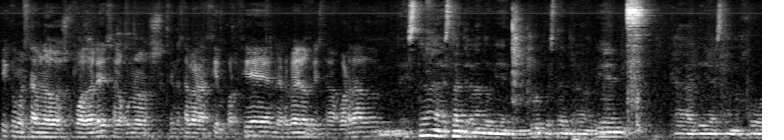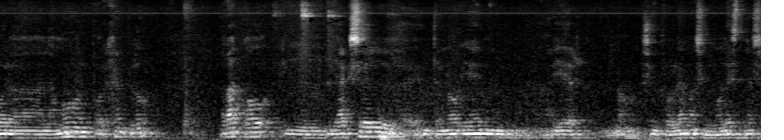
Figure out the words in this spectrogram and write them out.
¿Y cómo están los jugadores? Algunos que no estaban al 100%, Herbelo que estaba guardado. Está, está entrenando bien, el grupo está entrenando bien, cada día está mejor a Lamón, por ejemplo, Raco y, y Axel eh, entrenó bien ayer, no, sin problemas, sin molestias.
